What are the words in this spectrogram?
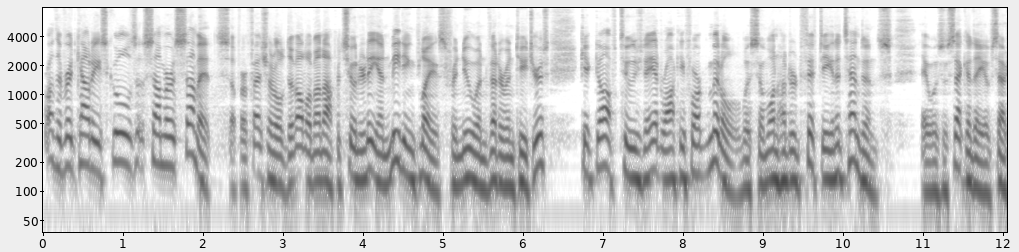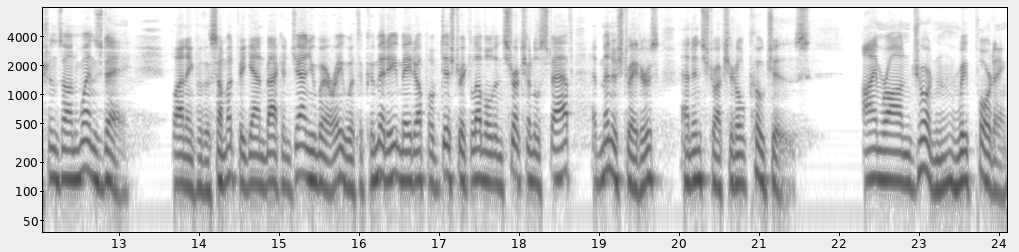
Rutherford County Schools Summer Summits, a professional development opportunity and meeting place for new and veteran teachers, kicked off Tuesday at Rocky Fork Middle with some 150 in attendance. There was a second day of sessions on Wednesday. Planning for the summit began back in January with a committee made up of district level instructional staff, administrators, and instructional coaches. I'm Ron Jordan reporting.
